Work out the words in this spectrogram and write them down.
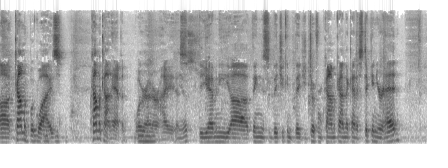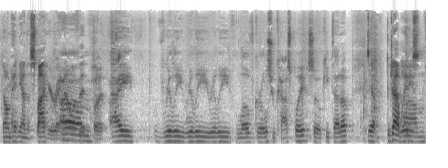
Uh, comic book wise, Comic Con happened while we were on our hiatus. Yes. Do you have any uh, things that you can that you took from Comic Con that kind of stick in your head? No, I'm hitting you on the spot here right now with Um, it, but I really, really, really love girls who cosplay, so keep that up. yep, good job, ladies. Um,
